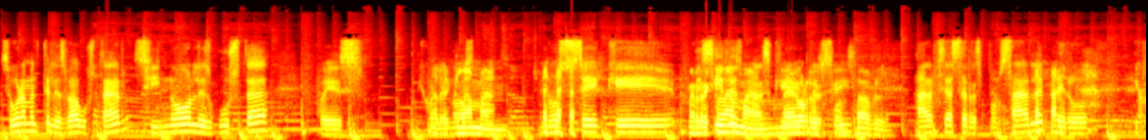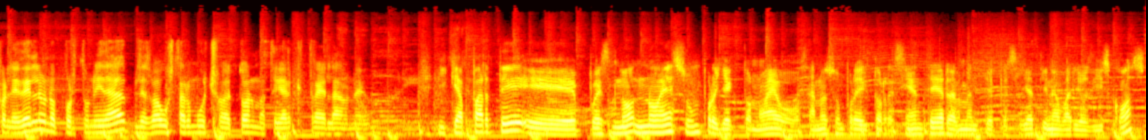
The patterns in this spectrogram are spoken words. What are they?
Seguramente les va a gustar. Si no les gusta, pues. Me reclaman. No, sé qué. me reclaman, me hago pues responsable. Ahora se hace responsable, pero híjole, denle una oportunidad. Les va a gustar mucho de todo el material que trae lado negro y que aparte eh, pues no, no es un proyecto nuevo, o sea, no es un proyecto reciente, realmente pues ya tiene varios discos.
